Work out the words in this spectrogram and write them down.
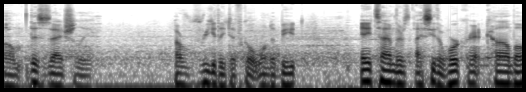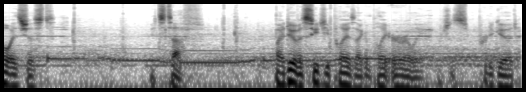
um this is actually a really difficult one to beat. Anytime there's I see the work rant combo, it's just it's tough. But I do have a CG plays I can play early, which is pretty good.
